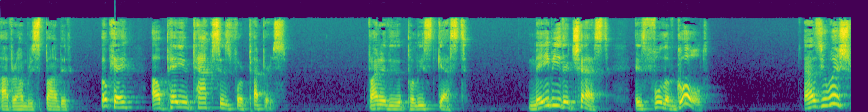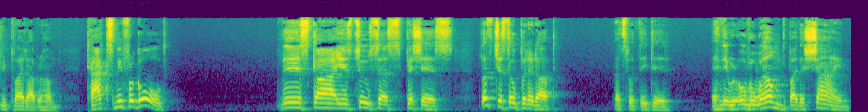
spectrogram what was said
Abraham responded, Okay, I'll pay you taxes for peppers. Finally, the police guessed, Maybe the chest is full of gold. As you wish, replied Abraham. Tax me for gold. This guy is too suspicious. Let's just open it up. That's what they did. And they were overwhelmed by the shine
